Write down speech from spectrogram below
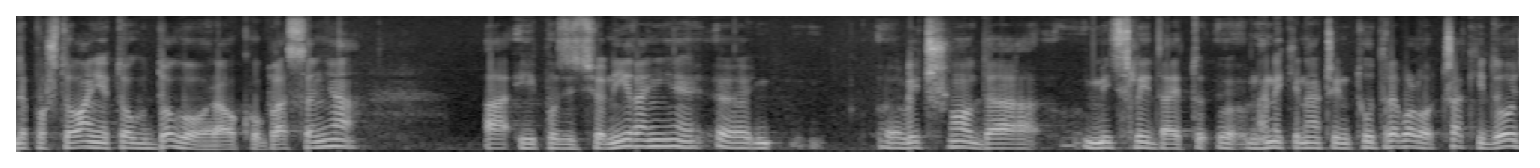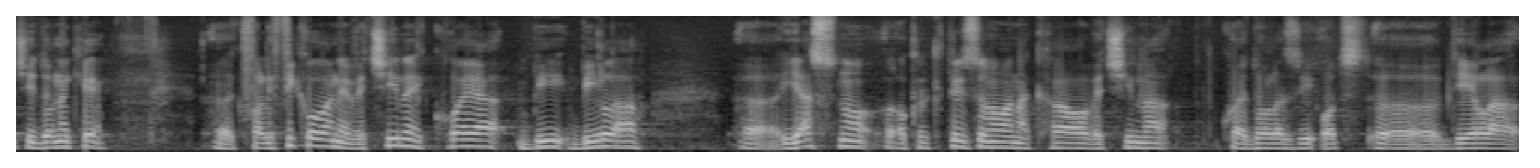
nepoštovanje tog dogovora oko glasanja, a i pozicioniranje e, lično da misli da je to, na neki način tu trebalo čak i doći do neke kvalifikovane većine koja bi bila jasno okarakterizovana kao većina koja dolazi od dijela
